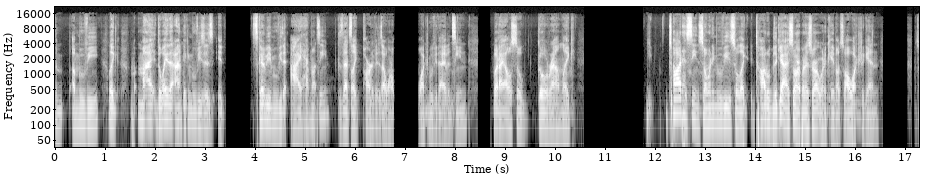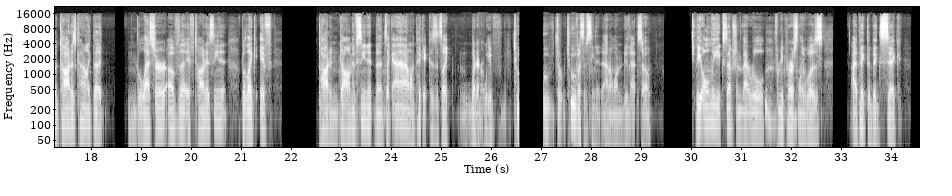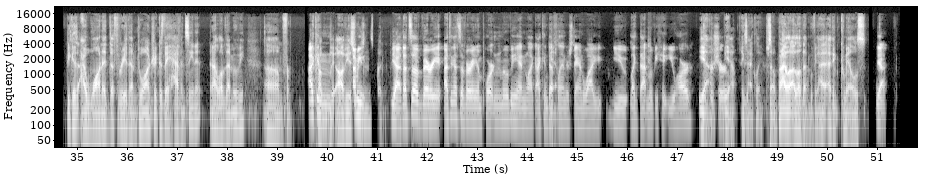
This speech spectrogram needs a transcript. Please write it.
the, a movie like my the way that i'm picking movies is it it's to be a movie that i have not seen because that's like part of it is i want to watch a movie that i haven't seen but i also go around like todd has seen so many movies so like todd will be like yeah i saw it but i saw it when it came out so i'll watch it again so todd is kind of like the lesser of the if Todd has seen it, but like if Todd and Dom have seen it, then it's like ah, I don't want to pick it because it's like whatever we've two th- two of us have seen it. I don't want to do that. So the only exception to that rule for me personally was I picked the Big Sick because I wanted the three of them to watch it because they haven't seen it, and I love that movie um, for i can probably obvious I mean, reasons. But yeah that's a very i think that's a very important movie and like i can Yeah. definitely understand why you, you like that movie hit you hard yeah, for sure. yeah, exactly. So, but I, I love that movie. I, I think Kumail's Yeah.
